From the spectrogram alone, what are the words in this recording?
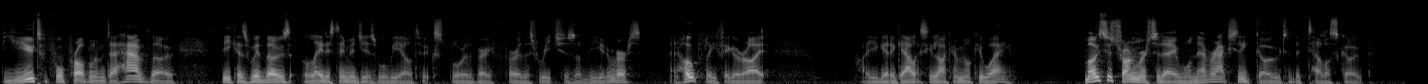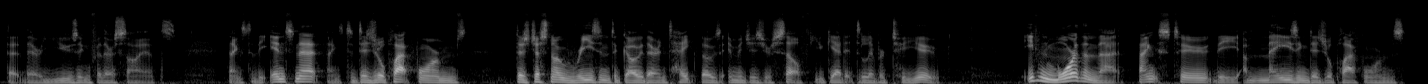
beautiful problem to have, though, because with those latest images, we'll be able to explore the very furthest reaches of the universe and hopefully figure out how you get a galaxy like our Milky Way. Most astronomers today will never actually go to the telescope that they're using for their science. Thanks to the internet, thanks to digital platforms, there's just no reason to go there and take those images yourself. You get it delivered to you. Even more than that, thanks to the amazing digital platforms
